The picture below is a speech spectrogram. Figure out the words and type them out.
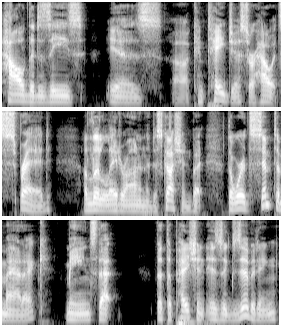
how the disease is uh, contagious or how it's spread a little later on in the discussion. But the word symptomatic means that that the patient is exhibiting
